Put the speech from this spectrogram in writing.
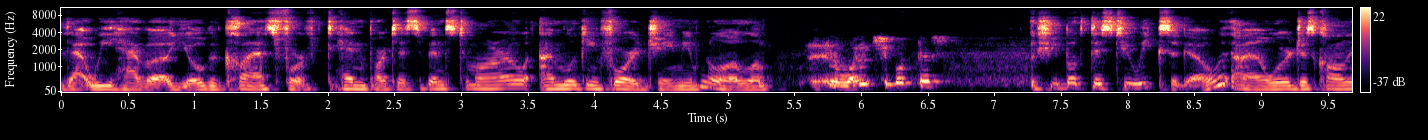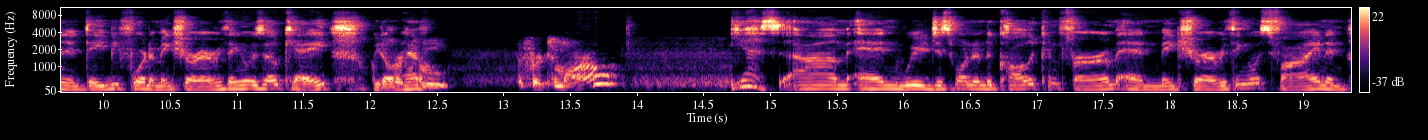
that we have a yoga class for ten participants tomorrow. I'm looking for a Jamie. Well, And when did you book this? She booked this two weeks ago. Uh, we're just calling a day before to make sure everything was okay. We don't For, have. tom- for tomorrow? Yes, um, and we just wanted to call to confirm and make sure everything was fine, and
